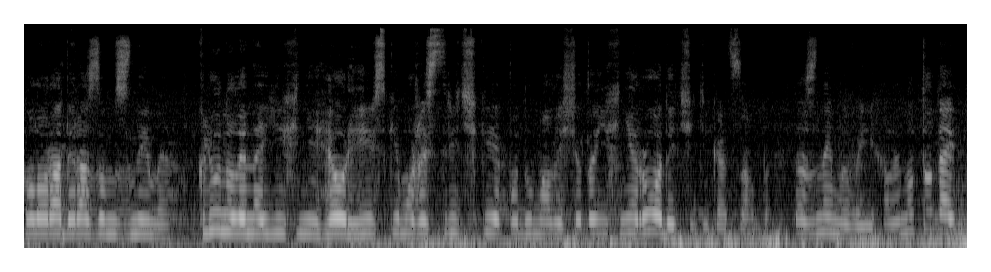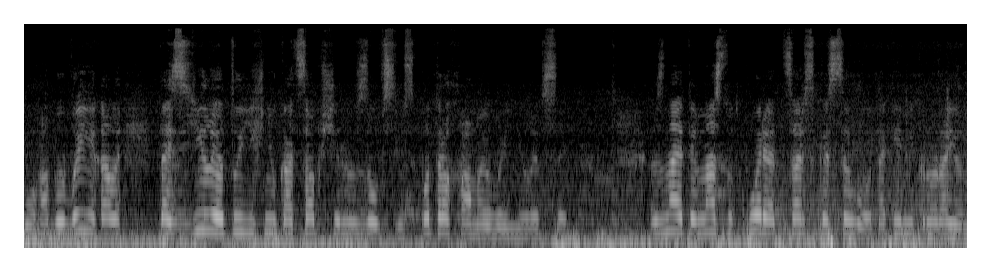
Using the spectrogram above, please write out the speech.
колоради разом з ними клюнули на їхні георгіївські, може, стрічки, подумали, що то їхні родичі, ті кацапи, та з ними виїхали. Ну то дай Бог, аби виїхали та з'їли оту їхню кацапщину зовсім, з потрохами виїли все. Знаєте, в нас тут поряд царське село, такий мікрорайон.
